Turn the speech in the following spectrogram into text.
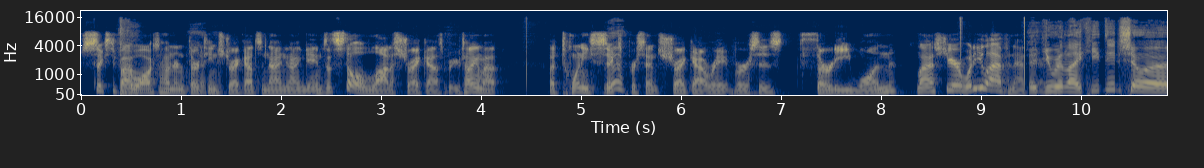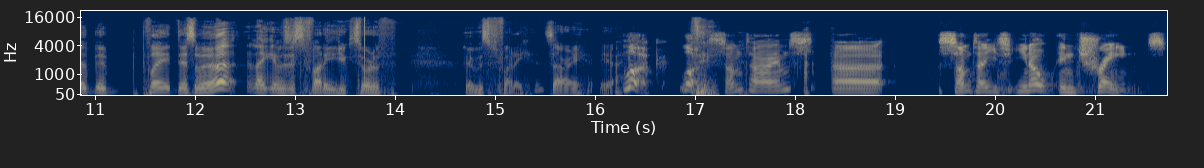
65 walks, 113 strikeouts in 99 games. That's still a lot of strikeouts, but you're talking about a 26% strikeout rate versus 31 last year. What are you laughing at? there? You were like, he did show a, a plate this, uh, Like, it was just funny. You sort of, it was funny. Sorry. Yeah. look, look. Sometimes, uh, sometimes you know, in trains,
